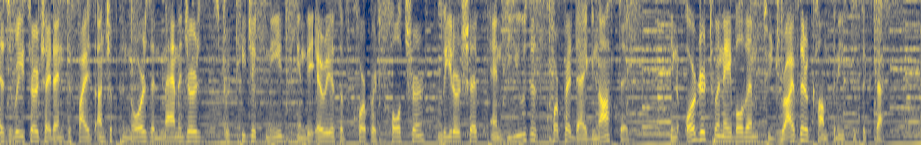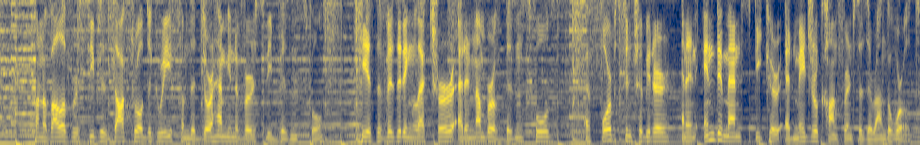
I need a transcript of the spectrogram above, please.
His research identifies entrepreneurs and managers' strategic needs in the areas of corporate culture, leadership, and he uses corporate diagnostics in order to enable them to drive their companies to success. Konovalov received his doctoral degree from the Durham University Business School. He is a visiting lecturer at a number of business schools, a Forbes contributor, and an in demand speaker at major conferences around the world.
